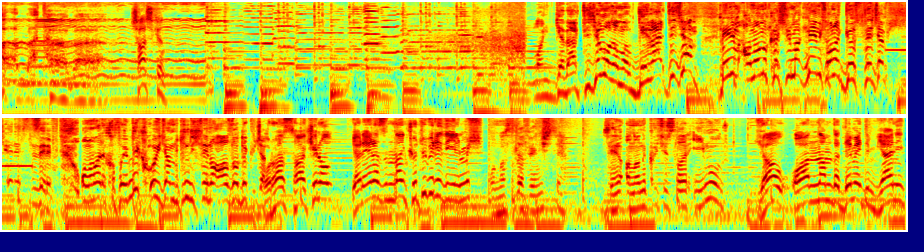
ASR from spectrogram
Tövbe tövbe. Şaşkın. Ulan geberteceğim adamı, geberteceğim. Benim anamı kaçırmak neymiş ona göstereceğim şerefsiz herif. Ona var ya kafayı bir koyacağım, bütün dişlerini ağzına dökeceğim. Orhan sakin ol. Yani en azından kötü biri değilmiş. O nasıl laf enişte? Senin ananı kaçırsalar iyi mi olur? Ya o anlamda demedim. Yani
